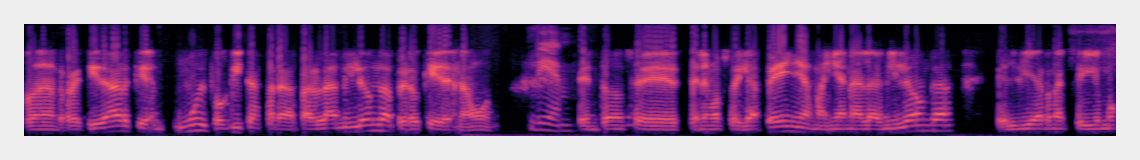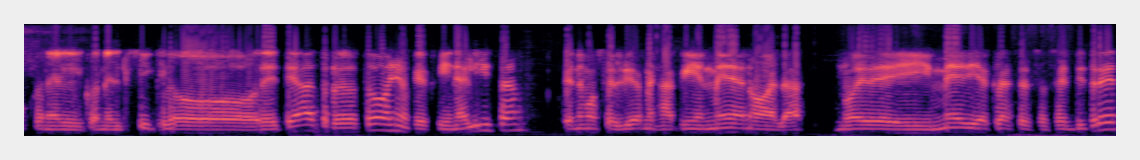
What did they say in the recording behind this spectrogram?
pueden retirar, quedan muy poquitas para, para la milonga, pero quedan aún. Bien. Entonces tenemos hoy la peña, mañana la milonga, el viernes seguimos con el con el ciclo de teatro de otoño que finaliza, tenemos el viernes aquí en Médano a las nueve y media clase 63,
